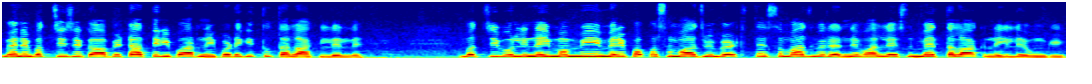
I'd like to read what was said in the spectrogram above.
मैंने बच्ची से कहा, बेटा, तेरी पार नहीं पड़ेगी, तू तलाक ले ले। बच्ची बोली, नहीं मम्मी, मेरे पापा समाज में बैठते हैं, समाज में रहने वाले मैं तलाक नहीं लेऊँगी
